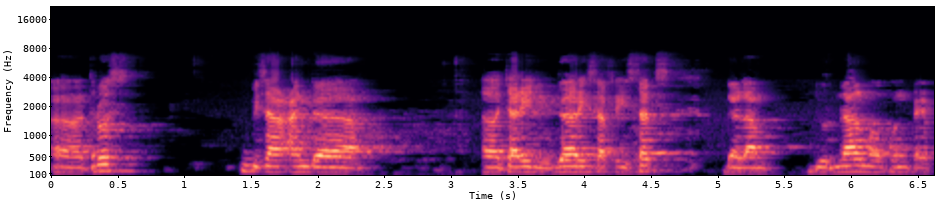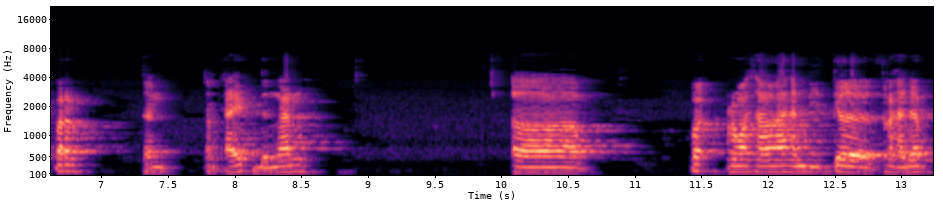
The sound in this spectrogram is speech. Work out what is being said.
Uh, terus bisa Anda uh, cari juga research-research dalam jurnal maupun paper dan terkait dengan uh, permasalahan detail terhadap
